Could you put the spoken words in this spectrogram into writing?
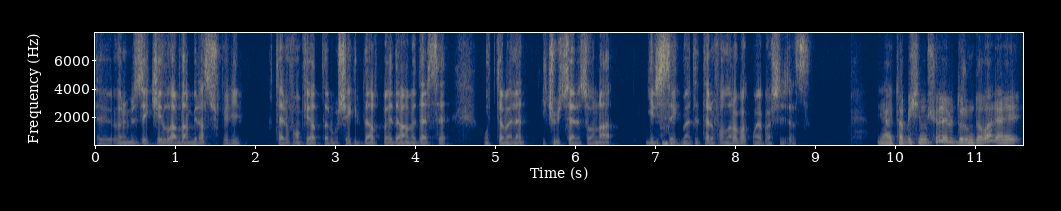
e, önümüzdeki yıllardan biraz şüpheliyim. telefon fiyatları bu şekilde artmaya devam ederse muhtemelen 2-3 sene sonra giriş segmenti telefonlara bakmaya başlayacağız. Ya, tabii şimdi şöyle bir durum da var. Yani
